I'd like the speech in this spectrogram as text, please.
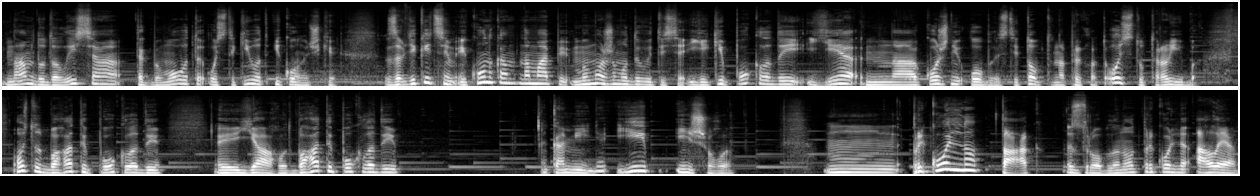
нам додалися, так би мовити, ось такі от іконочки. Завдяки цим іконкам на мапі ми можемо дивитися, які поклади є на кожній області. Тобто, наприклад, ось тут риба, ось тут багаті поклади е, ягод, багаті поклади каміння і іншого. м прикольно, так, зроблено, от прикольно, але.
